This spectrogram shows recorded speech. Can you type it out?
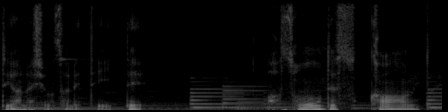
ていう話をされていて、あ、そうですか、みたいな。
